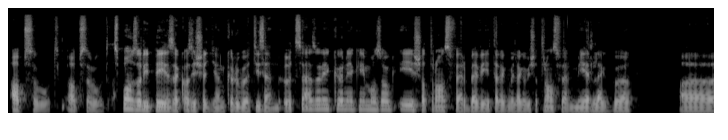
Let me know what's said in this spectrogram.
Abszolút, abszolút. A szponzori pénzek az is egy ilyen körülbelül 15% környékén mozog, és a transfer bevételek, vagy legalábbis a transfer mérlekből a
